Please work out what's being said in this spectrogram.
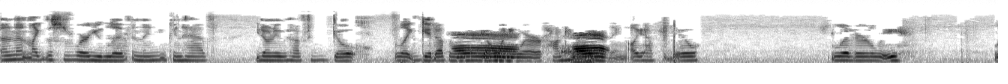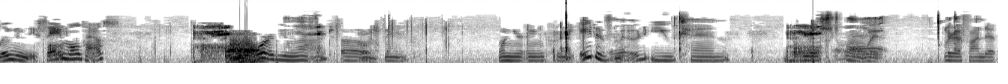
and then like this is where you live, and then you can have. You don't even have to go like get up and go anywhere or hunt or anything. All you have to do literally live in the same old house. Or if you want, um, in when you're in creative mode, you can just, oh wait, I gotta find it.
